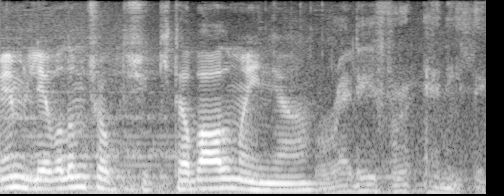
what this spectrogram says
Benim level'ım çok düşük. Kitabı almayın ya. Ready for anything.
